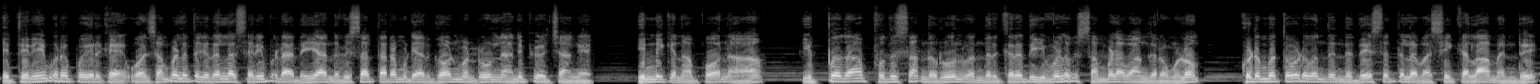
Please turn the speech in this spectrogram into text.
எத்தனை முறை போயிருக்கேன். உன் சம்பளத்துக்கு இதெல்லாம் சரிப்படாது ஐயா இந்த விசா தர முடியாது கவர்மெண்ட் ரூல்னு அனுப்பி வச்சாங்க. இன்னைக்கு நான் போனா இப்போதான் புதுசா அந்த ரூல் வந்திருக்கிறது. இவ்வளவு சம்பளம் வாங்குறவங்களும் குடும்பத்தோடு வந்து இந்த தேசத்துல வசிக்கலாம் என்று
